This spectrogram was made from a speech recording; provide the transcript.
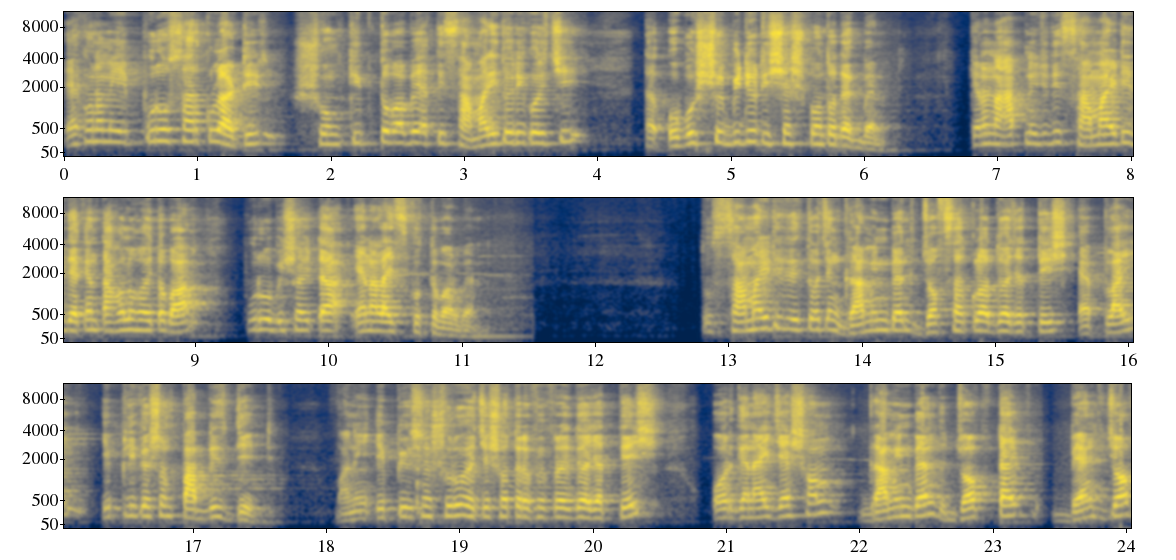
এখন আমি এই পুরো সার্কুলারটির সংক্ষিপ্তভাবে একটি সামারি তৈরি করেছি। তা অবশ্যই ভিডিওটি শেষ পর্যন্ত দেখবেন। কেননা আপনি যদি সামারিটি দেখেন, তাহলে হয়তো বা পুরো বিষয়টা অ্যানালাইজ করতে পারবেন। তো সামারিটি দেখতে পাচ্ছেন, গ্রামীণ ব্যাংক জব সার্কুলার দু হাজার তেইশ অ্যাপ্লাই অ্যাপ্লিকেশন পাবলিশ ডেট মানে অ্যাপ্লিকেশন শুরু হয়েছে সতেরো ফেব্রুয়ারি দু হাজার তেইশ। Organisation Grameen bank job type bank job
